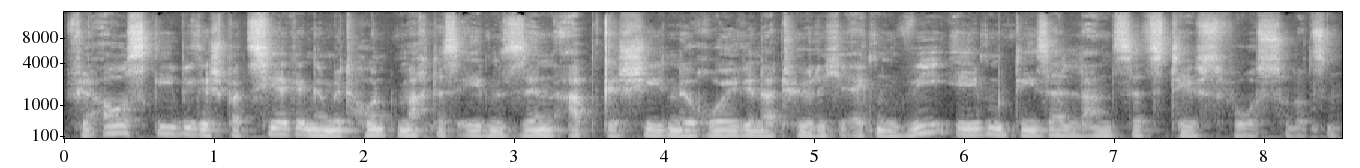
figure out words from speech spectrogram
Für ausgiebige Spaziergänge mit Hund macht es eben Sinn, abgeschiedene, ruhige, natürliche Ecken wie eben dieser Landsitz Tiefsvoß zu nutzen.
